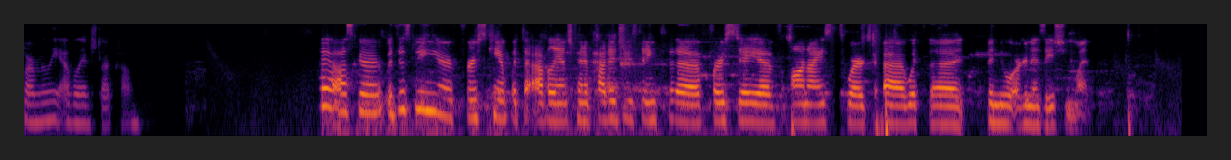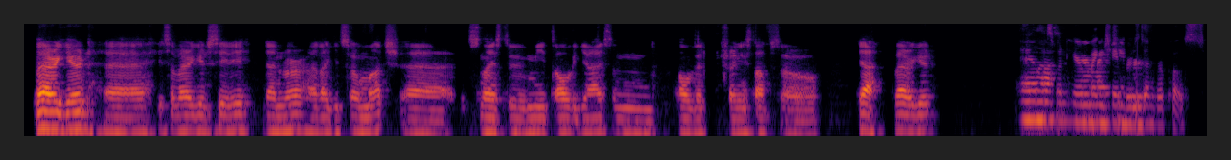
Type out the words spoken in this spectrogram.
Parmalee, Avalanche.com. Hi, Oskar. With this being your first camp with the Avalanche, kind of how did you think the first day of on ice work uh, with the, the new organization went? Very good. Uh, it's a very good city, Denver. I like it so much. Uh, it's nice to meet all the guys and all the training stuff. So, yeah, very good. And last one here, Mike Chambers, Denver Post.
